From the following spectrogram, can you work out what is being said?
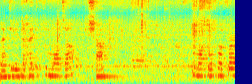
নাইজেরিয়াটা খাইতে কি মজা স্বাদ মশলা মশলা করে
